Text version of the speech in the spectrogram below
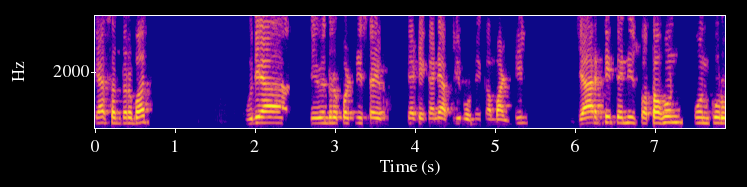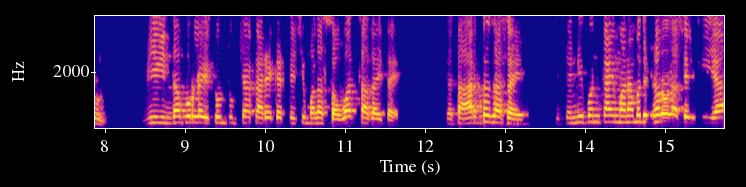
त्या संदर्भात उद्या देवेंद्र फडणवीस साहेब त्या ठिकाणी आपली भूमिका मांडतील. ज्या अर्थी त्यांनी स्वतःहून फोन करून मी इंदापूरला येथून तुमच्या कार्यकर्त्याशी मला संवाद साधायचा आहे. त्याचा अर्थच असा आहे की त्यांनी पण काय मनामध्ये ठरवलं असेल की ह्या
